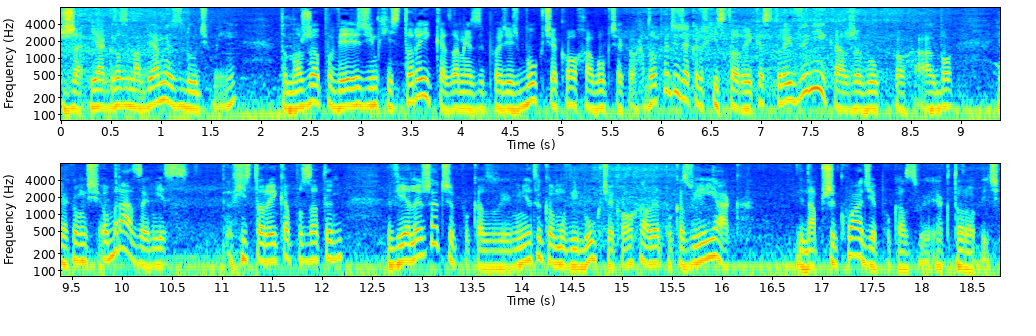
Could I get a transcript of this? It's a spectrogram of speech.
że jak rozmawiamy z ludźmi, to może opowiedzieć im historyjkę, zamiast powiedzieć Bóg Cię kocha, Bóg Cię kocha, to opowiedzieć jakąś historyjkę, z której wynika, że Bóg kocha, albo jakąś obrazem jest historyjka, poza tym wiele rzeczy pokazuje. Nie tylko mówi Bóg Cię kocha, ale pokazuje jak. Na przykładzie pokazuje, jak to robić.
